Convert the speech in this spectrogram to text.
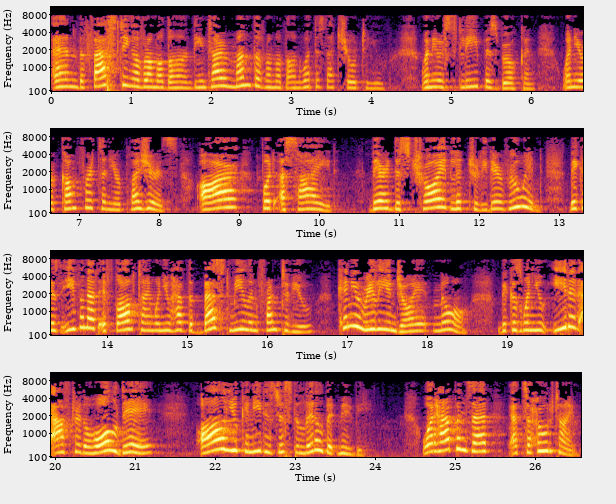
And the fasting of Ramadan, the entire month of Ramadan, what does that show to you? When your sleep is broken, when your comforts and your pleasures are put aside, they're destroyed literally, they're ruined. Because even at iftar time, when you have the best meal in front of you, can you really enjoy it? No. Because when you eat it after the whole day, all you can eat is just a little bit maybe. What happens at, at suhoor time?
